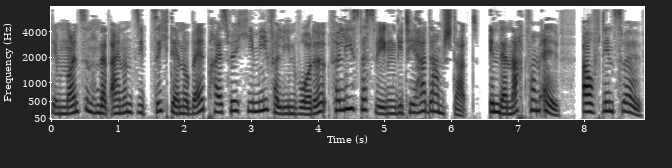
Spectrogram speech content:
dem 1971 der Nobelpreis für Chemie verliehen wurde, verließ deswegen die TH Darmstadt. In der Nacht vom 11. auf den 12.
